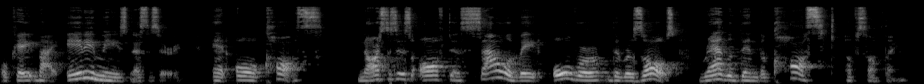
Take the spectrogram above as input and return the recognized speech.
okay, by any means necessary, at all costs. Narcissists often salivate over the results rather than the cost of something.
